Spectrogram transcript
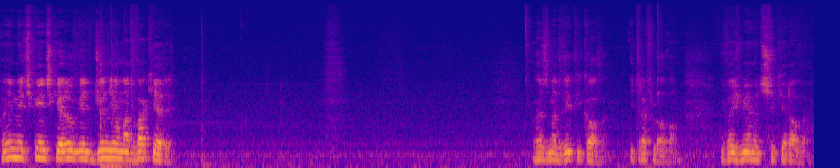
Powinien mieć 5 kierów, więc Junio ma dwa kiery. Wezmę dwie pikowe i treflową. I weźmiemy trzy kierowe.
